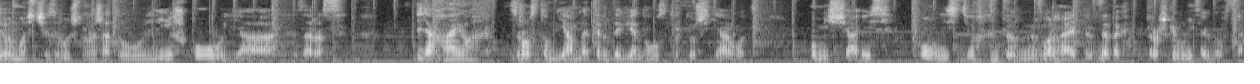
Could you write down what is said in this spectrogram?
Подивимось, чи зручно лежати у ліжку. Я зараз лягаю. Зростом я метр дев'яносто, тож я от поміщаюсь повністю. Не зважайте, це так трошки витягнувся.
